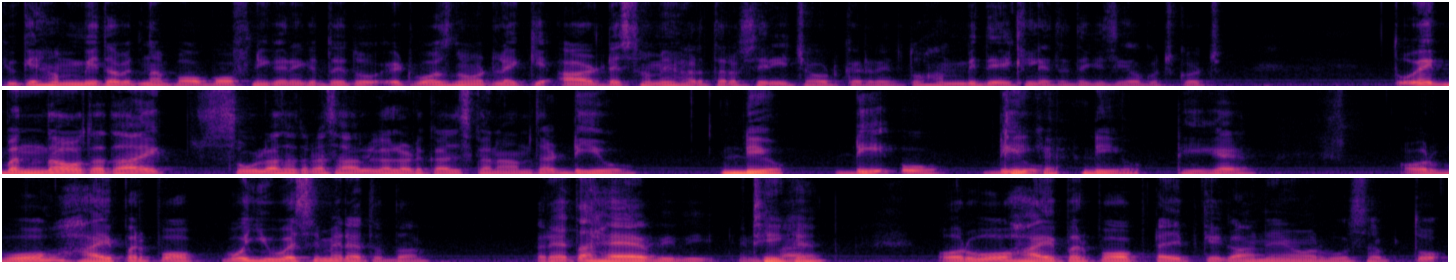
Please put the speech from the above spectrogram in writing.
क्योंकि हम भी तब इतना पॉप ऑफ़ नहीं करेंगे थे तो इट वॉज़ नॉट लाइक कि आर्टिस्ट हमें हर तरफ़ से रीच आउट कर रहे थे तो हम भी देख लेते थे किसी का कुछ कुछ तो एक बंदा होता था एक सोलह सत्रह साल का लड़का जिसका नाम था D O D O D O D O ठीक है डी ओ ठीक है? और वो हाइपर पॉप वो यूएसए में रहता था रहता है अभी भी ठीक है। और वो हाइपर पॉप टाइप के गाने और वो सब तो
